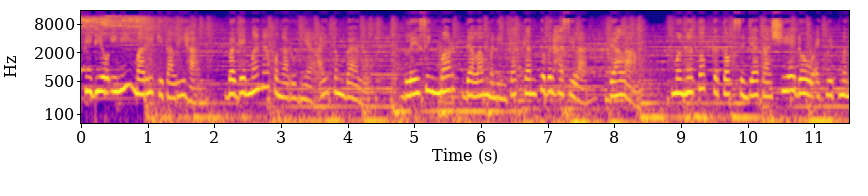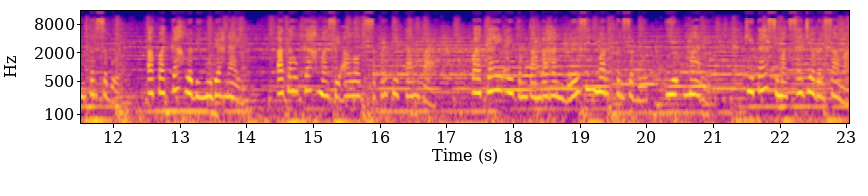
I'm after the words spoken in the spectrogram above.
Video ini mari kita lihat bagaimana pengaruhnya item baru Blazing Mark dalam meningkatkan keberhasilan dalam mengetok-ketok senjata Shadow Equipment tersebut. Apakah lebih mudah naik ataukah masih alot seperti tanpa pakai item tambahan Blazing Mark tersebut? Yuk mari kita simak saja bersama.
